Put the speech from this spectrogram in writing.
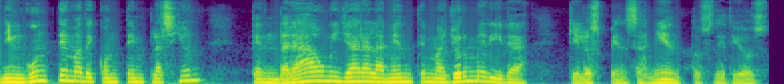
ningún tema de contemplación tendrá a humillar a la mente en mayor medida que los pensamientos de Dios.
